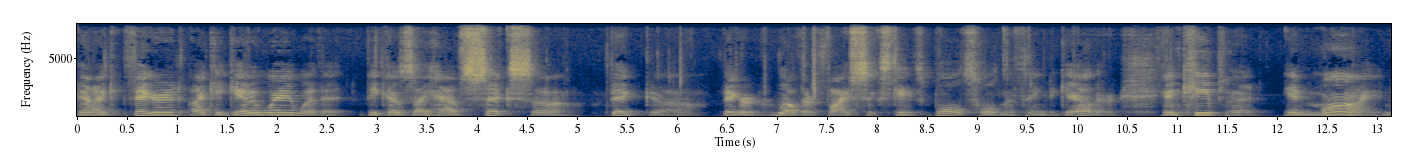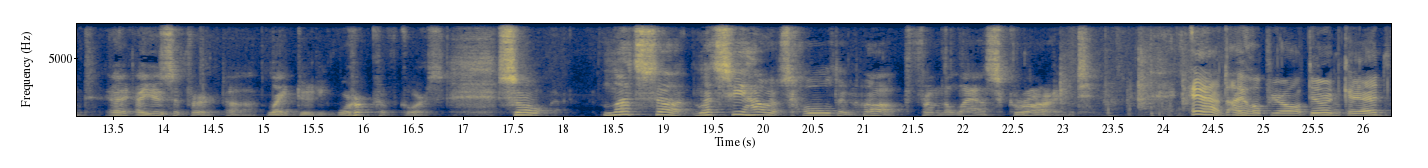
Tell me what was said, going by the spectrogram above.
and I figured I could get away with it because I have six uh, big, uh, bigger, well, they're 5 sixteenths bolts holding the thing together and keeping it in mind. I, I use it for uh, light duty work, of course. So let's, uh, let's see how it's holding up from the last grind. And I hope you're all doing good.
